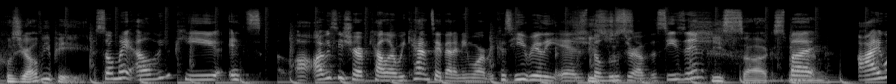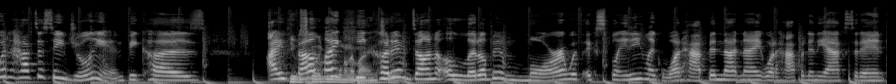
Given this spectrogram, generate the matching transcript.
Who's your LVP? So my LVP, it's uh, obviously Sheriff Keller. We can't say that anymore because he really is He's the just- loser of the season. He sucks, But man. I would have to say Julian because I He felt like he could too. have done a little bit more with explaining like what happened that night, what happened in the accident.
